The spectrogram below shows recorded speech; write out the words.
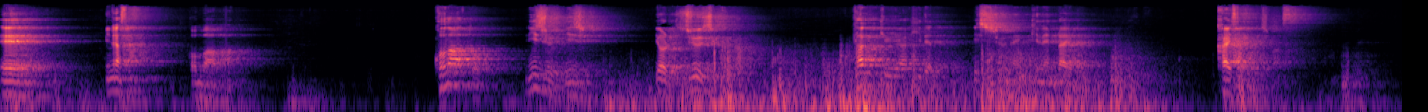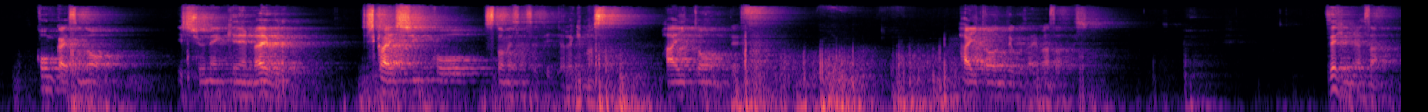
えー、皆さん、こんばんは。この後、22時、夜10時から、探求やヒデの1周年記念ライブ、開催いたします。今回その1周年記念ライブで、司会進行を務めさせていただきます。ハイトーンです。ハイトーンでございます、私。ぜひ皆さん、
